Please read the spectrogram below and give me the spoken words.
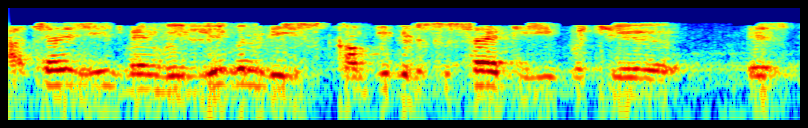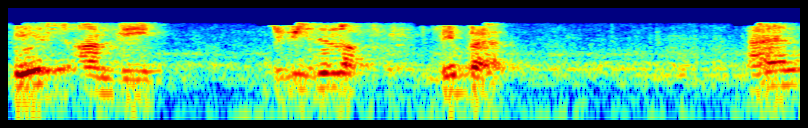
Acharya when we live in this complicated society which uh, is based on the division of labor, and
